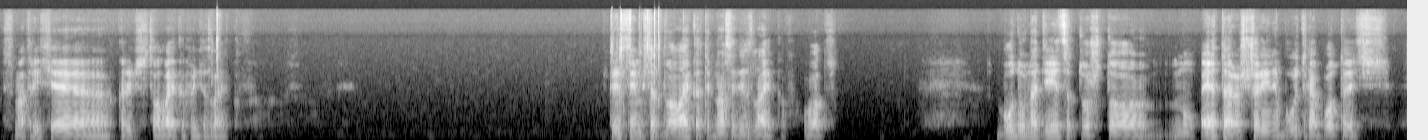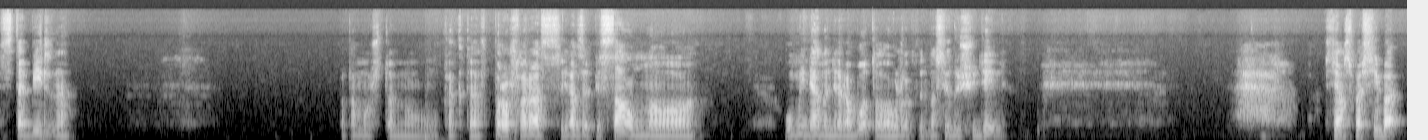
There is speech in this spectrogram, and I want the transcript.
Смотрите количество лайков и дизлайков. 372 лайка, 13 дизлайков. Вот. Буду надеяться, то, что ну, это расширение будет работать стабильно. Потому что, ну, как-то в прошлый раз я записал, но у меня оно не работало уже на следующий день. Всем спасибо.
